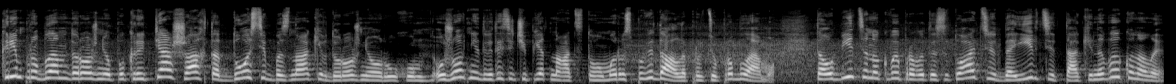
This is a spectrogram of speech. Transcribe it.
Крім проблем дорожнього покриття, шахта досі без знаків дорожнього руху. У жовтні 2015-го ми розповідали про цю проблему. Та обіцянок виправити ситуацію даївці так і не виконали.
